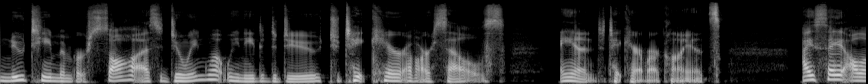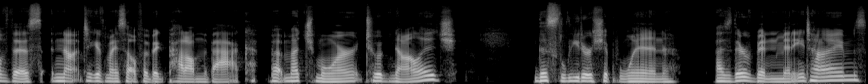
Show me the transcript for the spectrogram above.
new team members saw us doing what we needed to do to take care of ourselves and take care of our clients. I say all of this not to give myself a big pat on the back, but much more to acknowledge this leadership win, as there have been many times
